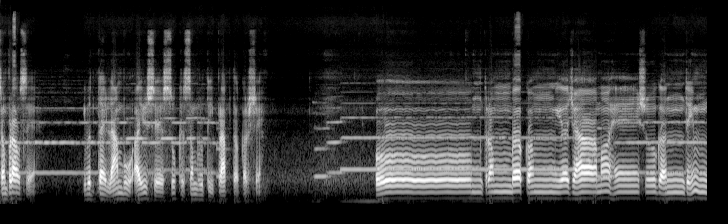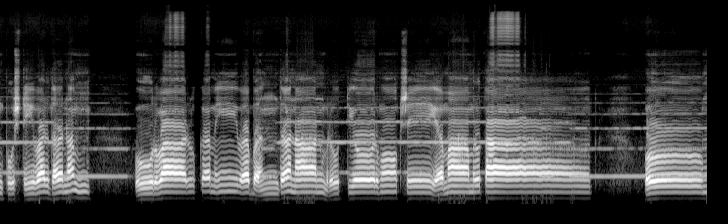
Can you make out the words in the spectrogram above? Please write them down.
સંભળાવશે, એ બધા લાંબુ આયુષ્ય સુખ સમૃદ્ધિ પ્રાપ્ત કરશે. ઓમ ત્રંબકમ યજામહે સુગંધિમ પુષ્ટિવર્ધનમ पूर्वारुकमेव बन्धनान् मृत्योर्मोक्षेयमामृता ॐ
